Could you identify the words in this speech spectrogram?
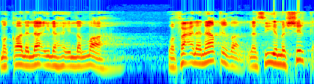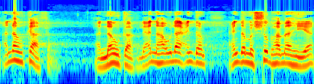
من قال لا إله إلا الله وفعل ناقضا لا سيما الشرك أنه كافر. أنه كافر لأن هؤلاء عندهم عندهم الشبهة ما هي؟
